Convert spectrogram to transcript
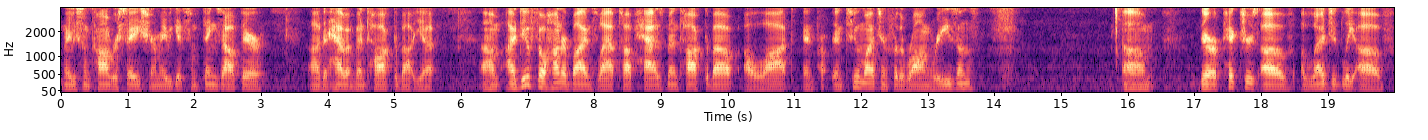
maybe some conversation or maybe get some things out there uh, that haven't been talked about yet. Um, I do feel Hunter Biden's laptop has been talked about a lot and and too much and for the wrong reasons. Um, there are pictures of allegedly of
